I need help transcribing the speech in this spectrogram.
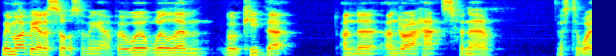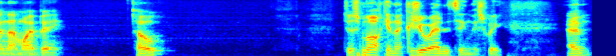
we might be able to sort something out. But we'll we'll um we'll keep that under under our hats for now, as to when that might be. Oh, just marking that because you're editing this week. Um,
